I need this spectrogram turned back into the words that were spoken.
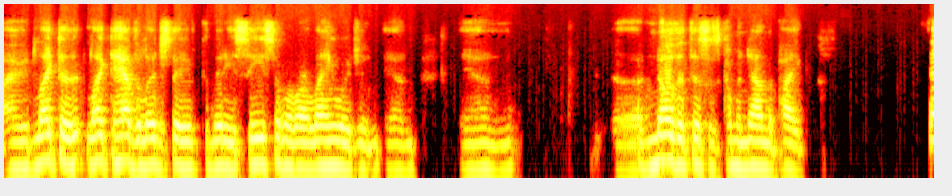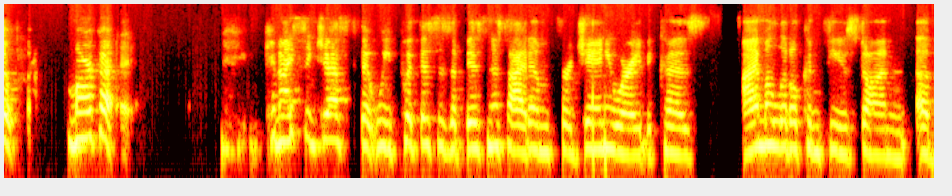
i'd like to like to have the legislative committee see some of our language and and and uh, know that this is coming down the pike. So mark can i suggest that we put this as a business item for january because I'm a little confused on a,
